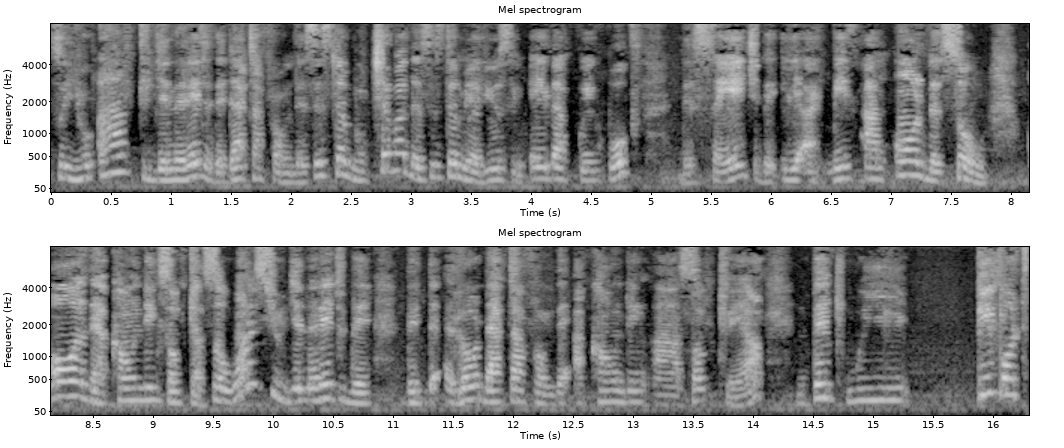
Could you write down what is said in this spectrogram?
so you have to generate the data from the system, whichever the system you're using, either QuickBooks, the Sage, the ERPs, and all the so, all the accounting software. So once you generate the, the, the raw data from the accounting uh, software, that will pivot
